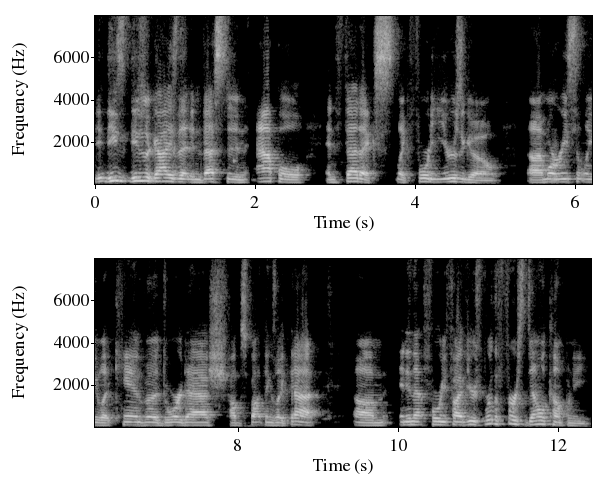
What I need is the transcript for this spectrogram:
These these are guys that invested in Apple and FedEx like 40 years ago. Uh, more recently, like Canva, DoorDash, HubSpot, things like that. Um, and in that 45 years, we're the first dental company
